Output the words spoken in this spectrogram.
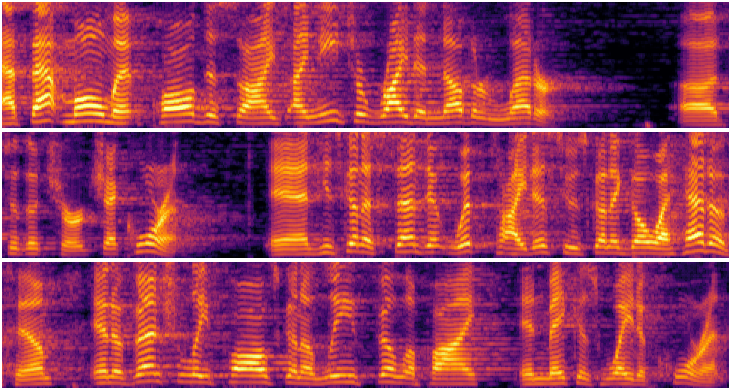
at that moment, Paul decides, I need to write another letter uh, to the church at Corinth. And he's going to send it with Titus, who's going to go ahead of him. And eventually, Paul's going to leave Philippi and make his way to Corinth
